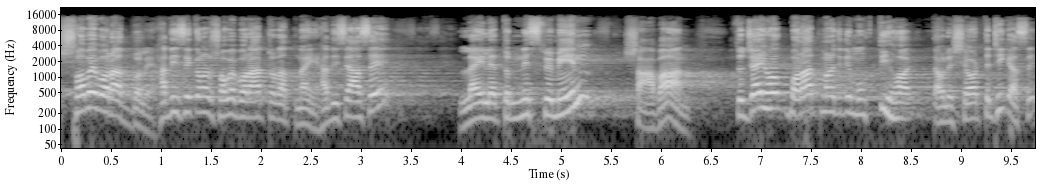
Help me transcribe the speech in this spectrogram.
সবে বরাত বলে। হাদিসে কোনো সবে বরাত টরাত নাই। হাদিসে আছে, লাইলাতুন নিসফে মিন শাবান। তো যাই হোক, বরাত মানে যদি মুক্তি হয়, তাহলে সে অর্থে ঠিক আছে।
